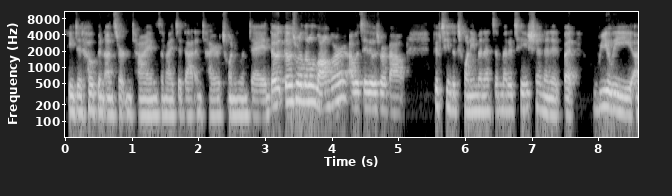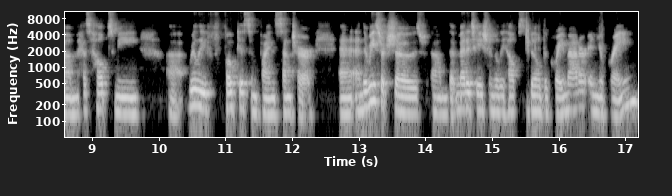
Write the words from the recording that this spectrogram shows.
He did Hope in Uncertain Times, and I did that entire 21 day. And th- those were a little longer. I would say those were about 15 to 20 minutes of meditation, and it but really um, has helped me uh, really focus and find center. And, and the research shows um, that meditation really helps build the gray matter in your brain.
